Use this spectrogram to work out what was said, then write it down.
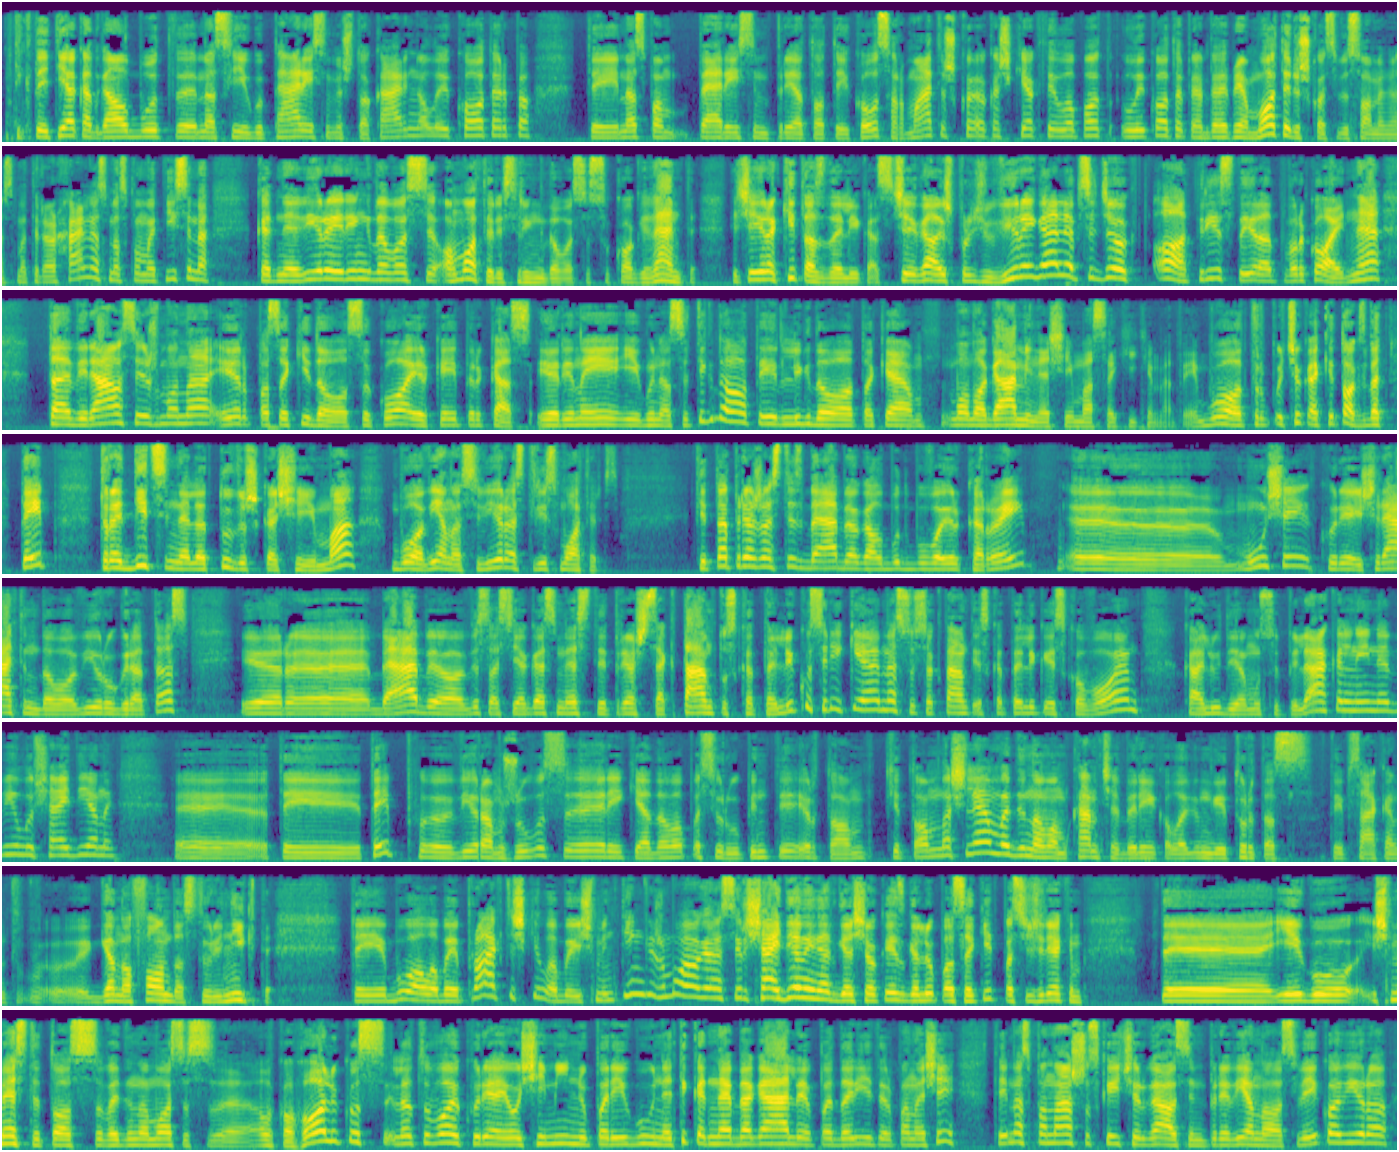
Tik tai tiek, kad galbūt mes, jeigu pereisim iš to karinio laikotarpio, tai mes pereisim prie to taikaus armatiškojo kažkiek tai laikotarpio, prie moteriškos visuomenės matriarchalinės, mes pamatysime, kad ne vyrai rinkdavosi, o moteris rinkdavosi su ko gyventi. Tai čia yra kitas dalykas. Čia gal iš pradžių vyrai gali apsidžiaugti, o, trys tai yra tvarkoj. Ne, ta vyriausiai žmona ir pasakydavo su kuo ir kaip ir kas. Ir jinai, jeigu nesutikdavo, tai ir likdavo tokia monogaminė šeima, sakykime. Tai buvo trupučiuką kitoks, bet taip tradicinė lietuviška šeima buvo vienas vyras, trys moteris. Kita priežastis be abejo galbūt buvo ir karai, e, mūšiai, kurie išretindavo vyrų gretas ir e, be abejo visas jėgas mesti prieš sektantus katalikus reikėjome, su sektantais katalikais kovojant, ką liudija mūsų piliakalniai nebylų šiai dienai. E, tai taip, vyram žuvus reikėdavo pasirūpinti ir tom kitom našlėm vadinamom, kam čia bereikalo vingai turtas, taip sakant, genofondas turi nykti. Tai buvo labai praktiški, labai išmintingi žmonės ir šiai dienai netgi aš jokiais galiu pasakyti, pasižiūrėkim, jeigu išmesti tos vadinamosius e, alkoholikus Lietuvoje, kurie jau šeiminių pareigų ne tik, kad nebegali padaryti ir panašiai, tai mes panašų skaičių ir gausim prie vieno sveiko vyro,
